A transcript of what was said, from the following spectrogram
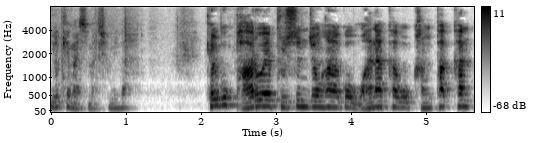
이렇게 말씀하십니다. 결국 바로의 불순종하고 완악하고 강팍한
